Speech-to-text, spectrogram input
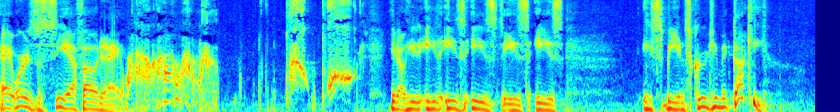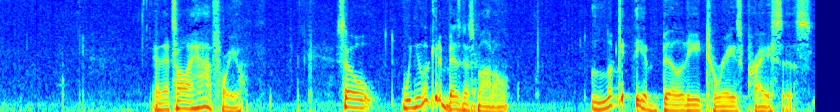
Hey, where's the CFO today? You know, he, he, he's he's he's he's he's being Scroogey McDucky, and that's all I have for you. So when you look at a business model, look at the ability to raise prices.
